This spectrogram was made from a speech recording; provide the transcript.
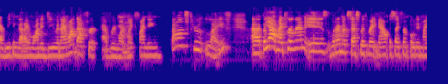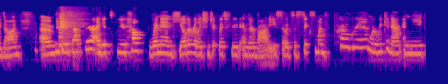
everything that I want to do. And I want that for everyone, like finding balance through life. Uh, but yeah, my program is what I'm obsessed with right now, aside from Odin, my dog, um, because that's where I get to help women heal their relationship with food and their body. So it's a six month program where we connect and we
